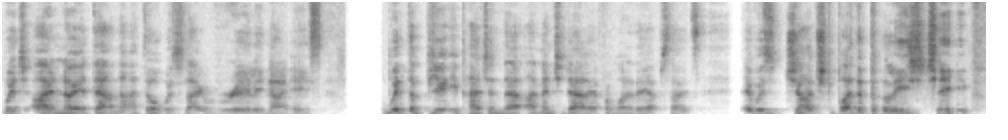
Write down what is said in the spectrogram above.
which I noted down that I thought was like really nineties. With the beauty pageant that I mentioned earlier from one of the episodes, it was judged by the police chief,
